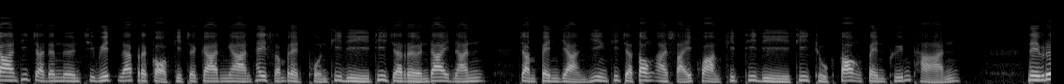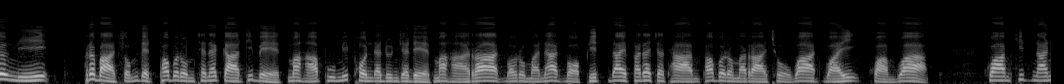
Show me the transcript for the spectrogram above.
การที่จะดำเนินชีวิตและประกอบกิจการงานให้สำเร็จผลที่ดีที่จเจริญได้นั้นจำเป็นอย่างยิ่งที่จะต้องอาศัยความคิดที่ดีที่ถูกต้องเป็นพื้นฐาน ในเรื่องนี้พระบาทสมเด็จพระบรมชนากาธิเบศรมหาภูมิพลอดุลยเดชมหาราช บรมนาถบพิตรได้พระราชทานพระบรมราโชวาทไว้ ความว่า ความคิดนั้น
